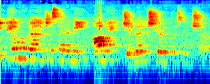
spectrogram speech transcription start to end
ఇంకెవరు న్యాయం చేస్తారని ఆమె జర్నలిస్టులను ప్రశ్నించారు.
